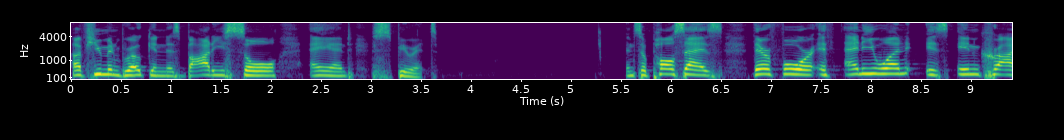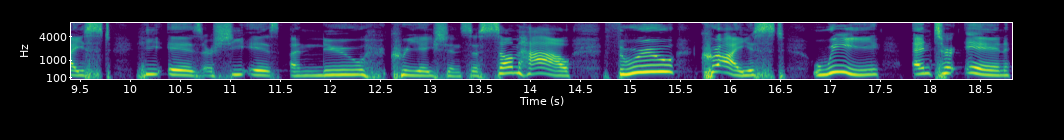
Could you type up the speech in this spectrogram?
of human brokenness body, soul, and spirit. And so Paul says, therefore, if anyone is in Christ, he is or she is a new creation. So somehow, through Christ, we enter in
